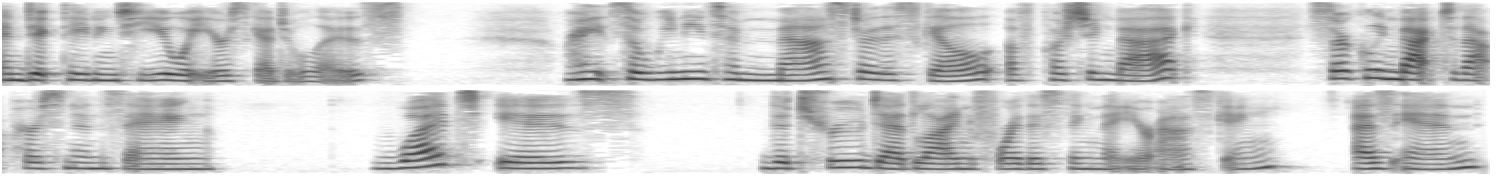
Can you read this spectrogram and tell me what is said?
and dictating to you what your schedule is. Right? So we need to master the skill of pushing back, circling back to that person and saying, What is the true deadline for this thing that you're asking? As in,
